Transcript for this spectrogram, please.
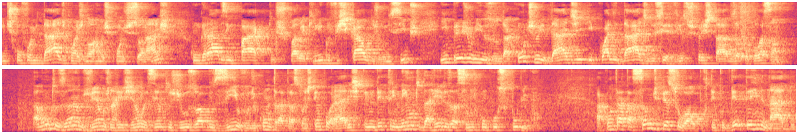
em desconformidade com as normas constitucionais, com graves impactos para o equilíbrio fiscal dos municípios e em prejuízo da continuidade e qualidade dos serviços prestados à população. Há muitos anos vemos na região exemplos de uso abusivo de contratações temporárias em detrimento da realização de concurso público a contratação de pessoal por tempo determinado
